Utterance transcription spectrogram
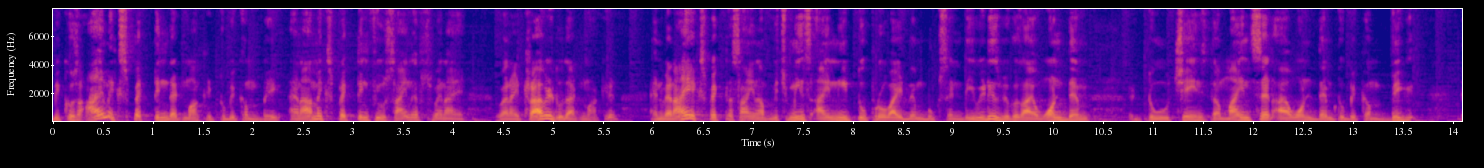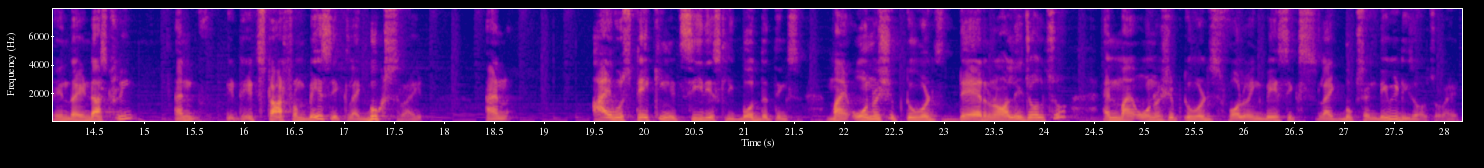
because I'm expecting that market to become big and I'm expecting few sign-ups when I when I travel to that market. And when I expect a sign up which means I need to provide them books and DVDs because I want them to change the mindset. I want them to become big in the industry. And it, it starts from basic like books right? And I was taking it seriously, both the things. My ownership towards their knowledge also, and my ownership towards following basics like books and DVDs also, right?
